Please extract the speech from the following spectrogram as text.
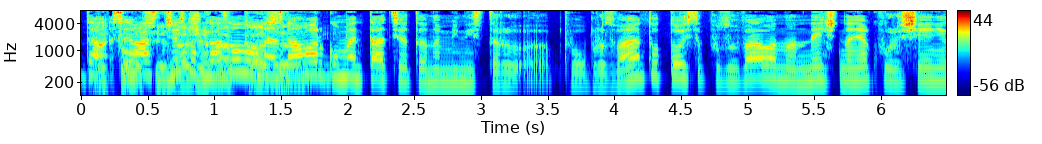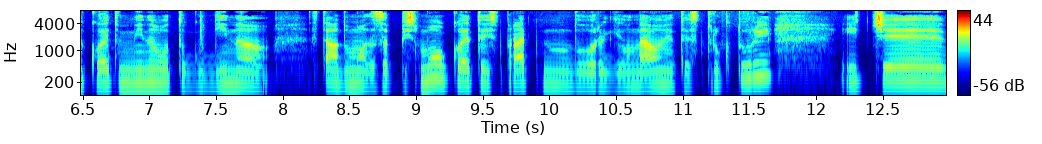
Да, сега аз честно казвам, каза... не знам аргументацията на министър по образованието. Той се позовава на нещо, на някакво решение, което миналата година става дума за писмо, което е изпратено до регионалните структури и че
